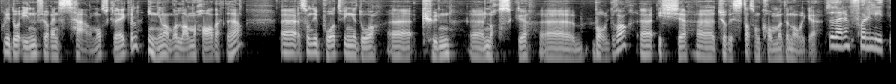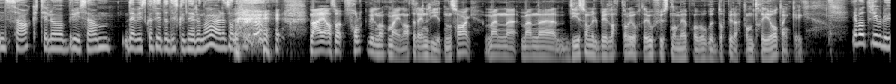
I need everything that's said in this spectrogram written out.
Hvor de da innfører en særnorsk regel. Ingen andre land har dette her. Eh, som de påtvinger da eh, kun eh, norske borgere, ikke turister som kommer til Norge. Så det er en for liten sak til å bry seg om det vi skal sitte og diskutere nå, er det sånn? Nei, altså folk vil nok mene at det er en liten sak, men, men de som vil bli latterliggjort, er jo først når vi prøver å rydde opp i dette om tre år, tenker jeg. Ja, Hva triver du,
